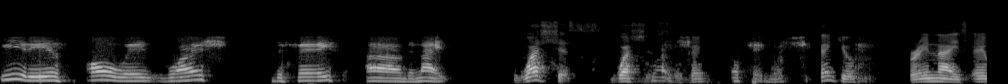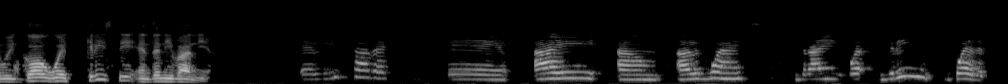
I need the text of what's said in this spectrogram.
it is always wash the face and the night. Washes. Washes. Wash. Okay. Okay, wash. Thank you. Very nice. And we go with Christy and then Ivania. Elizabeth, eh, I am always drink, drink weather.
